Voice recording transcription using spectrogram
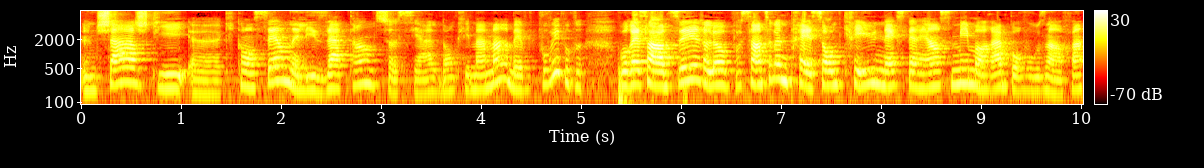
une charge qui, est, qui concerne les attentes sociales. Donc, les mamans, ben, vous pouvez vous, vous ressentir, là, vous sentir une pression de créer une expérience mémorable pour vos enfants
